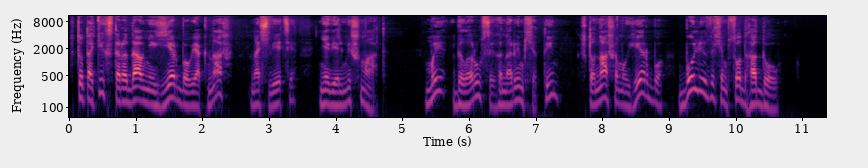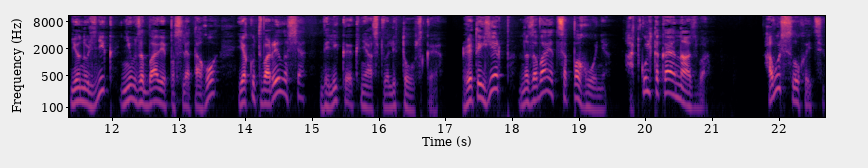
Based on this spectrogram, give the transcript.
што такіх старадаўніх гербаў як наш на свеце не вельмі шмат? Мы беларусы ганарымся тым што нашаму гербу болей за 700 гадоў. Ён узнік неўзабаве пасля таго як утварылася вялікае княства літоўскае. Гэты герб называецца пагоня. Адкуль такая назва? А вось слухайте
